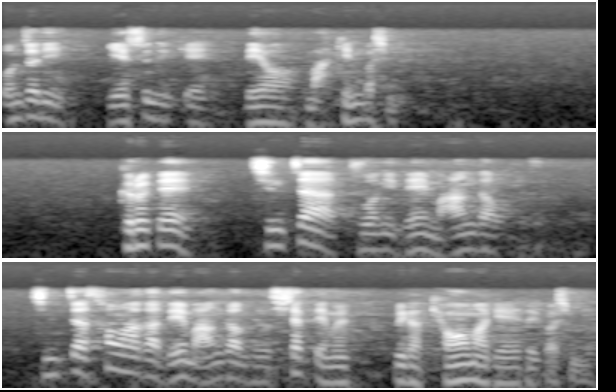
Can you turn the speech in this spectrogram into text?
온전히 예수님께 내어 맡기는 것입니다. 그럴 때 진짜 구원이 내 마음 가운데서 진짜 성화가 내 마음 가운데서 시작됨을 우리가 경험하게 될 것입니다.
